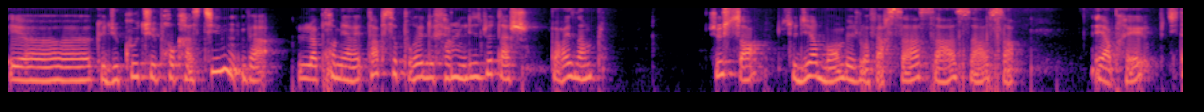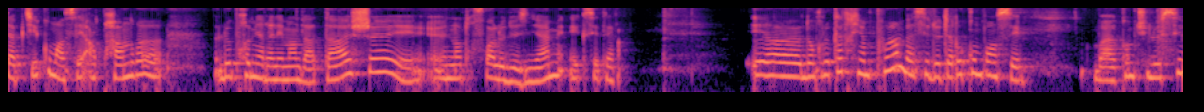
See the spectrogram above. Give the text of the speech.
que du coup tu procrastines, ben, la première étape, ça pourrait être de faire une liste de tâches, par exemple. Juste ça, se dire bon, ben, je dois faire ça, ça, ça, ça. Et après, petit à petit, commencer à prendre le premier élément de la tâche et une autre fois le deuxième, etc. Et euh, donc le quatrième point, bah, c'est de te récompenser. Bah, comme tu le sais,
